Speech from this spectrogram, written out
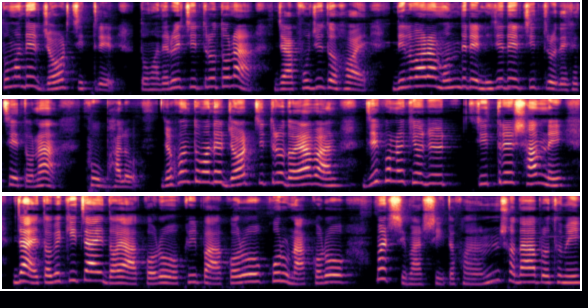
তোমাদের জ্বর চিত্রের, তোমাদের ওই চিত্র তো না, যা পূজিত হয়। দিলওয়ারা মন্দিরে নিজেদের চিত্র দেখেছে তো না? খুব ভালো। যখন তোমাদের জ্বর চিত্র দয়াবান, যে কোনো কেউ চিত্রের সামনে যায়, তবে কি চায়? দয়া করো, কৃপা করো, করুণা করো মার্সি মার্সি তখন সদা প্রথমে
